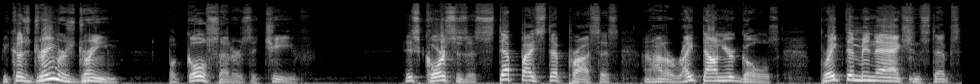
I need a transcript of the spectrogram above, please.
Because dreamers dream, but goal setters achieve. This course is a step by step process on how to write down your goals, break them into action steps,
